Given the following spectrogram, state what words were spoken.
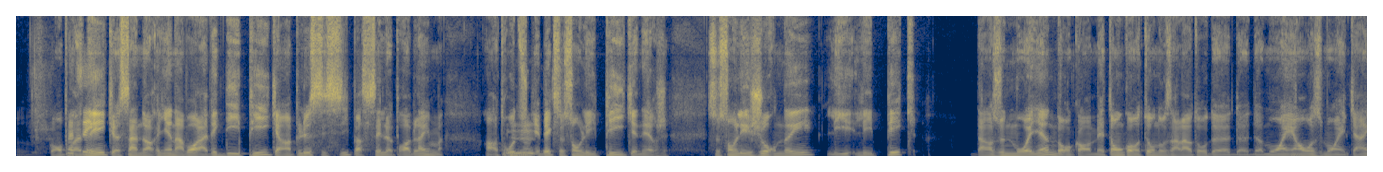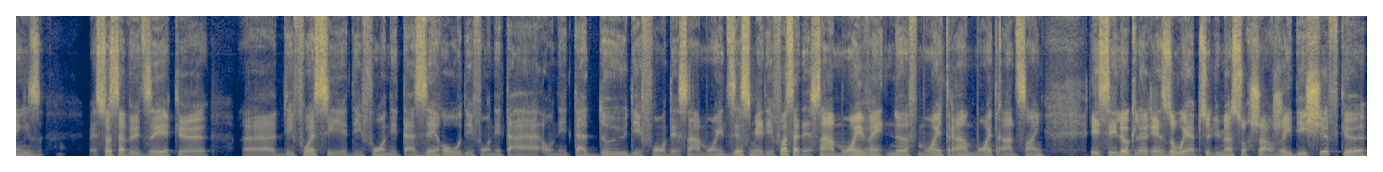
Vous comprenez que ça n'a rien à voir avec des pics en plus ici, parce que c'est le problème, entre autres, du mm-hmm. Québec, ce sont les pics énergie. Ce sont les journées, les, pics dans une moyenne. Donc, mettons qu'on tourne aux alentours de, de, moins 11, moins 15. Mais ça, ça veut dire que euh, des, fois, des fois, on est à 0, des fois, on est à, on est à 2, des fois, on descend à moins 10, mais des fois, ça descend à moins 29, moins 30, moins 35. Et c'est là que le réseau est absolument surchargé. Des chiffres que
